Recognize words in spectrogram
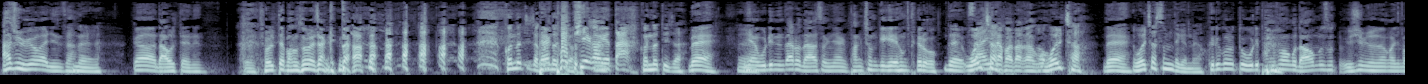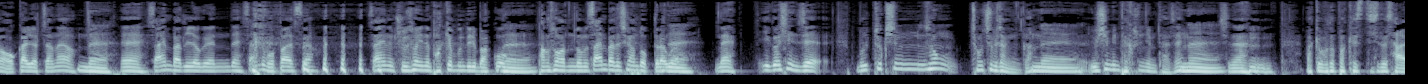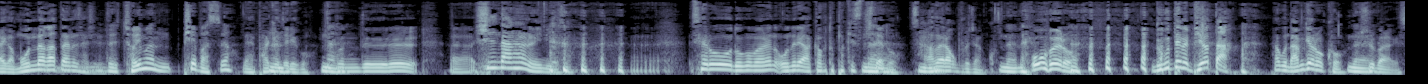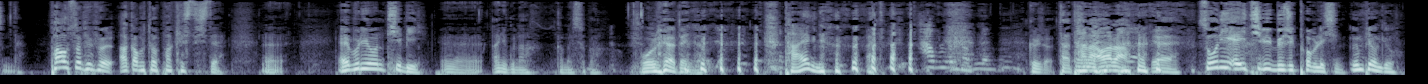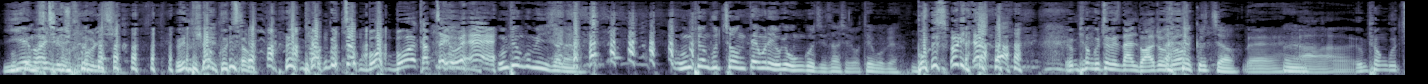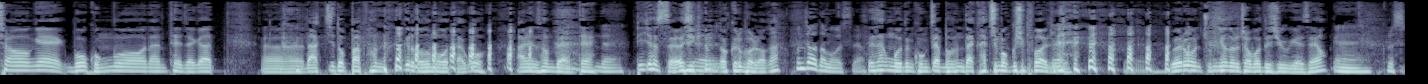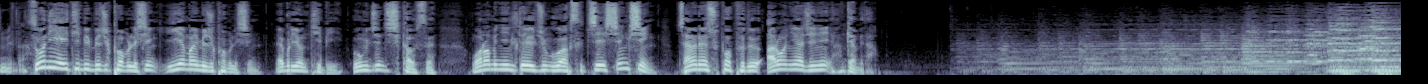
아주 유명한 인사가 네. 나올 때는 예, 절대 방송하지 않겠다. 건너뛰자, 100% 건너뛰자. 피해가겠다. 네, 건너뛰자. 네, 네. 그냥 우리는 따로 나와서 그냥 방청객의 형태로 네, 월차. 사인이나 받아가고. 아, 월차. 네. 월차 쓰면 되겠네요. 그리고는 또 우리 방송하고 나오면서 전 장관님하고 엇갈렸잖아요. 네. 예, 사인 받으려고 그랬는데 사인도 못 받았어요. 사인은 줄 서 있는 밖에 분들이 받고 네. 방송하던 놈은 사인 받을 시간도 없더라고요. 네. 네. 이것이 이제 물뚝심송 정치부장인가? 네. 유시민 백수님 탓에 네. 지난 아껴부터 팟캐스트 시대 4회가 못 나갔다는 사실. 네, 저희만 피해봤어요. 네, 밝혀드리고 음, 네. 이분들을 어, 힐난하는 의미에서 어, 새로 녹음하는 오늘의 아까부터 팟캐스트 네. 시대도 4회라고 부르지 않고. 네네. 5회로. 누구 때문에 비었다? 하고 남겨놓고 네. 출발하겠습니다. 파우스 피플 아까부터 팟캐스트 시대. 에, 에브리온 TV. 에, 아니구나. 가만 있어봐. 뭘 해야 되냐? 다 해, 그냥. 다 불렀다 불렀다. 그죠. 다, 다 나와라. 예. 소니 ATV Music Publishing 은평교. EMI 은평구청. Music Publishing 은평구청. 은평구청 뭐 뭐야? 갑자기 왜? 은평구민이잖아요. 은평구청 때문에 여기 온 거지, 사실, 어떻게 보면. 뭔 소리야? 은평구청에서 날 놔줘서? 그렇죠. 네. 음. 아, 은평구청의 모 공무원한테 제가, 어, 낙지덮밥 한 그릇 얻어 먹었다고 아는 선배한테 네. 삐졌어요, 지금 네. 너클볼러가. 혼자 얻어 먹었어요. 세상 모든 공짜밥은 다 같이 먹고 싶어가지고. 네. 외로운 중년으로 접어드시고 계세요. 네, 그렇습니다. 소니 ATV Music Publishing, EMI Music Publishing, 에브리온 TV, 웅진 시카우스, 원어민 1대1 중국 학습지 싱싱, 자연의 superfood 아로니아 진이 함께합니다.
